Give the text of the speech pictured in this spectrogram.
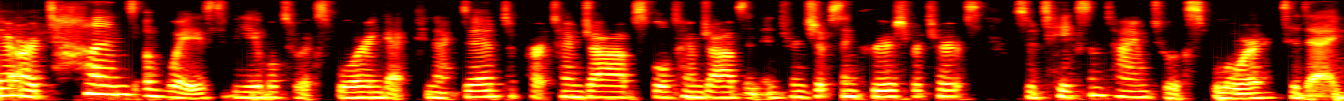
There are tons of ways to be able to explore and get connected to part time jobs, full time jobs, and internships and careers for TERPs. So take some time to explore today.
